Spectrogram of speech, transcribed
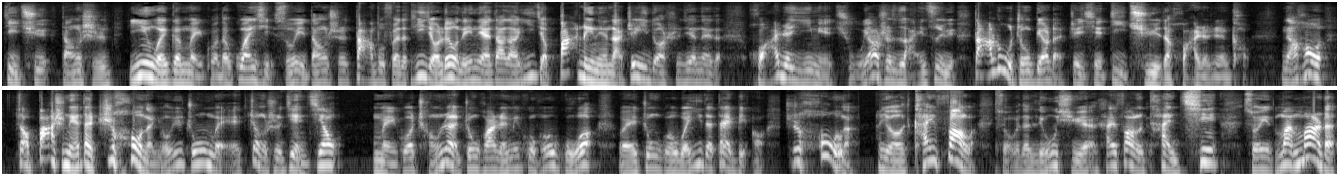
地区，当时因为跟美国的关系，所以当时大部分的一九六零年到到一九八零年代这一段时间内的华人移民，主要是来自于大陆周边的这些地区的华人人口。然后到八十年代之后呢，由于中美正式建交。美国承认中华人民共和国为中国唯一的代表之后呢，又开放了所谓的留学，开放了探亲，所以慢慢的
